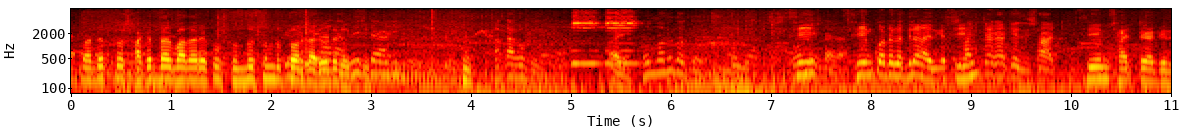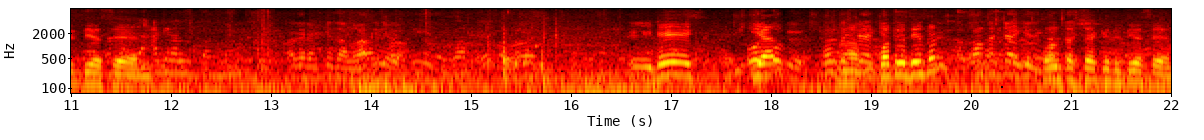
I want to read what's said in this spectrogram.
আপনাদের তো শাকের দার বাজারে খুব সুন্দর সুন্দর তরকারি ওটা দেখছি। তাই। ফুলকপি কত? সিম কত করে দিলেন আজকে সিম? টাকা কেজি ষাট। সিম ষাট টাকা কেজি দিয়েছেন। হ্যাঁ, টাকা কত করে দিয়েছেন? পঞ্চাশ টাকা কেজি পঞ্চাশ টাকা কেজি দিয়েছেন।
